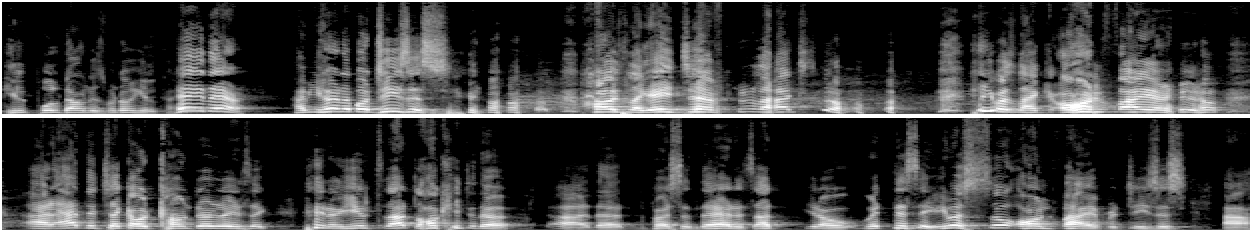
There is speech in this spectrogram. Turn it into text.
he'll pull down his window. He'll, hey there, have you heard about Jesus? I was like, hey, Jeff, relax. he was like on fire, you know. And at the checkout counter, he's like, you know, he'll start talking to the uh, the, the, person there and start, you know, witnessing. He was so on fire for Jesus. Uh,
